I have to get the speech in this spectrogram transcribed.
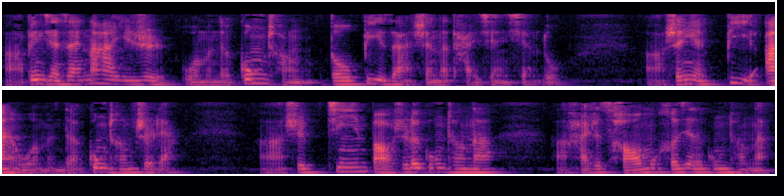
啊，并且在那一日我们的工程都必在神的台前显露啊，神也必按我们的工程质量啊，是金银宝石的工程呢啊，还是草木禾秸的工程呢？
